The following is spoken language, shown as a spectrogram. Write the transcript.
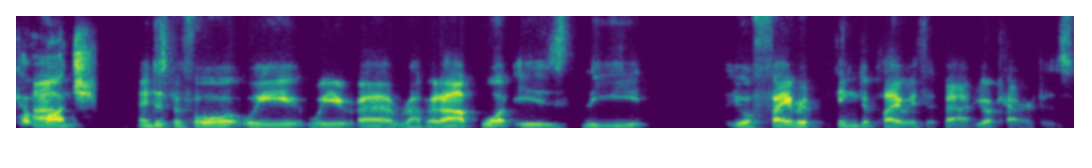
come um, watch. And just before we we uh, wrap it up, what is the your favorite thing to play with about your characters?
